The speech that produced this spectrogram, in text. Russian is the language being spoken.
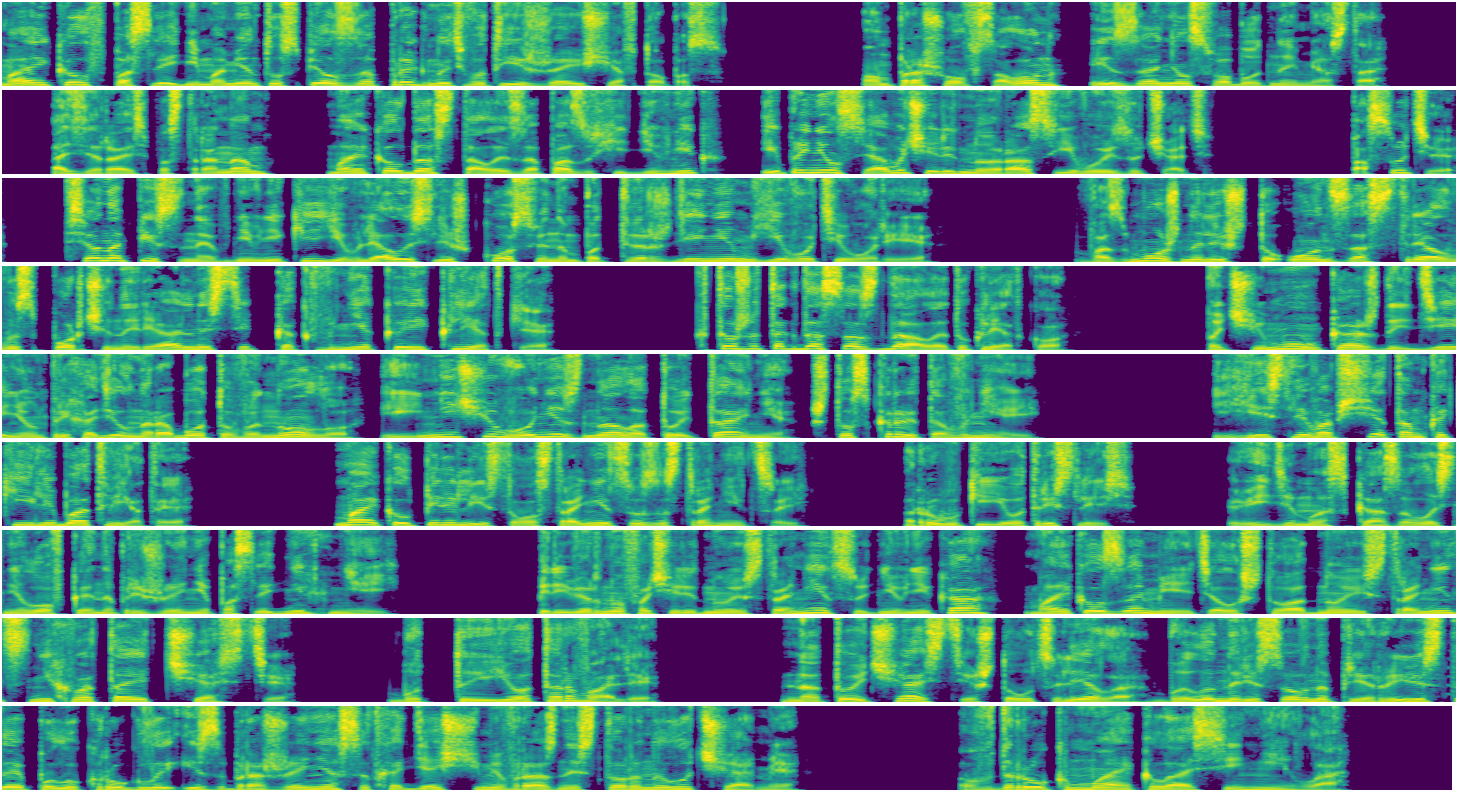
Майкл в последний момент успел запрыгнуть в отъезжающий автобус. Он прошел в салон и занял свободное место. Озираясь по сторонам, Майкл достал из-за пазухи дневник и принялся в очередной раз его изучать. По сути, все написанное в дневнике являлось лишь косвенным подтверждением его теории. Возможно ли, что он застрял в испорченной реальности, как в некой клетке? Кто же тогда создал эту клетку? Почему каждый день он приходил на работу в Энолу и ничего не знал о той тайне, что скрыто в ней? Есть ли вообще там какие-либо ответы? Майкл перелистывал страницу за страницей. Руки его тряслись. Видимо, сказывалось неловкое напряжение последних дней. Перевернув очередную страницу дневника, Майкл заметил, что одной из страниц не хватает части, будто ее оторвали. На той части, что уцелело, было нарисовано прерывистое полукруглое изображение с отходящими в разные стороны лучами. Вдруг Майкла осенило.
